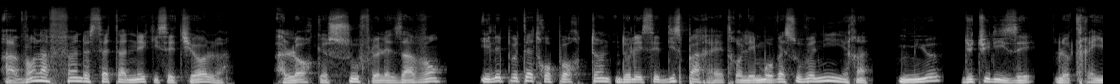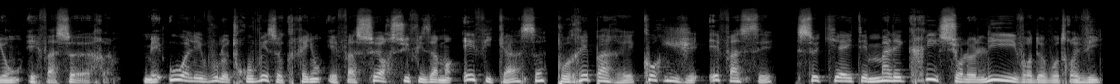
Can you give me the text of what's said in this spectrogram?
Avant la fin de cette année qui s'étiole, alors que soufflent les avants, il est peut-être opportun de laisser disparaître les mauvais souvenirs, mieux d'utiliser le crayon effaceur. Mais où allez-vous le trouver, ce crayon effaceur suffisamment efficace pour réparer, corriger, effacer ce qui a été mal écrit sur le livre de votre vie?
